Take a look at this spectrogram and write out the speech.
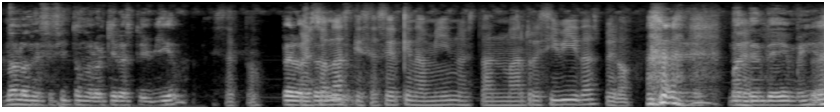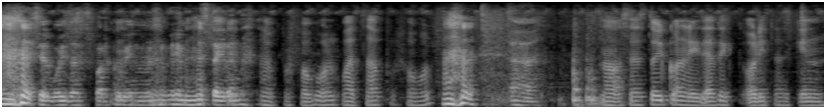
no lo necesito, no lo quiero, estoy bien, Exacto. pero estás- Personas que se acerquen a mí no están mal recibidas, pero Manden DM el Spark en, en Instagram. Eh, por favor, WhatsApp, por favor. Ajá. No, o sea, estoy con la idea de ahorita de que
